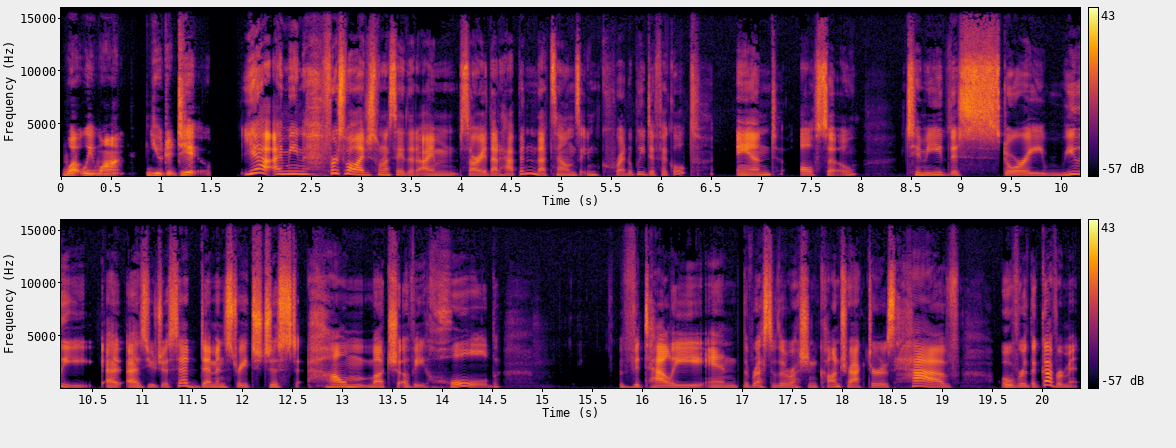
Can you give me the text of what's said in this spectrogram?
what we want you to do. Yeah, I mean, first of all, I just want to say that I'm sorry that happened. That sounds incredibly difficult. And also, to me, this story really, as you just said, demonstrates just how much of a hold Vitali and the rest of the Russian contractors have over the government,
